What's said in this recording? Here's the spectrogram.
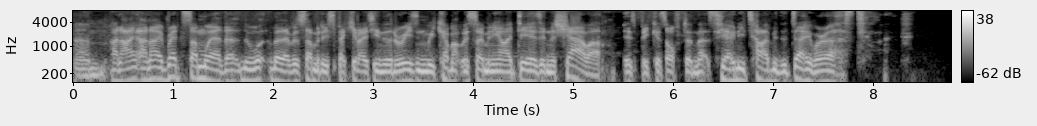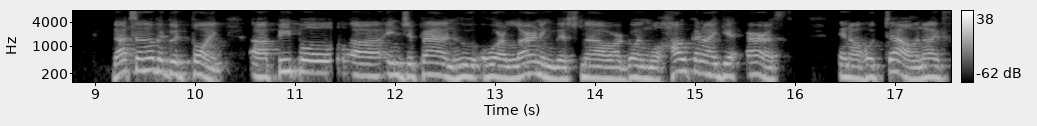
Um, and I and I read somewhere that there was somebody speculating that the reason we come up with so many ideas in the shower is because often that's the only time in the day we're earthed. that's another good point. Uh, people uh, in Japan who, who are learning this now are going, well, how can I get earthed in a hotel? And I've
